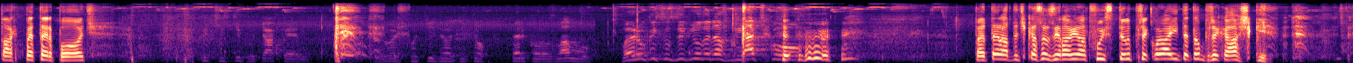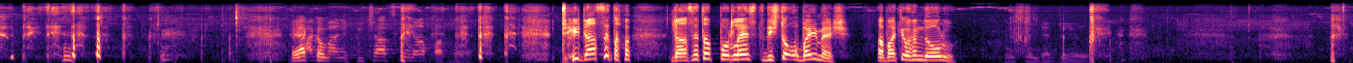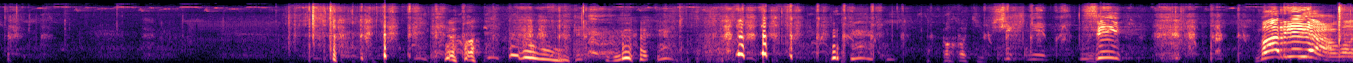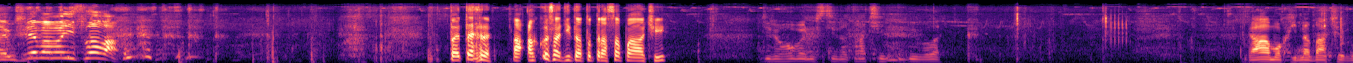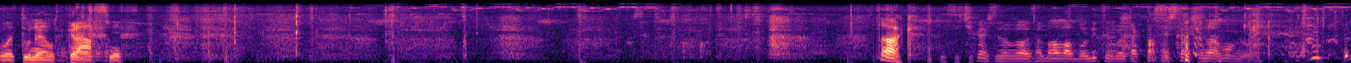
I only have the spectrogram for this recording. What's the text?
Tak Petr, pojď. čistým foťákem. Nebudeš fotit jo, ty to perko rozlamu. Moje ruky jsou zvyknuté na zbíjačku. Petr, a teďka se zvědavý na tvůj styl překonají této překážky. Jak to? Maximálně pičácký nápad, vole. Ty, dá se to, dá se to podlézt, když to obejmeš. A baťohem dolů. Kokoti, všichni tři Maria, vole, už nemám ani slova. Petr, a ako sa ti táto trasa páči? Ti do hovenu s tím natáčením, ty vole. Já mohl jít natáčet, vole, tunel, krásně. Tak, Jestli čekáš, že to vole zamává bolice, vole, tak ta se strašně námovno.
